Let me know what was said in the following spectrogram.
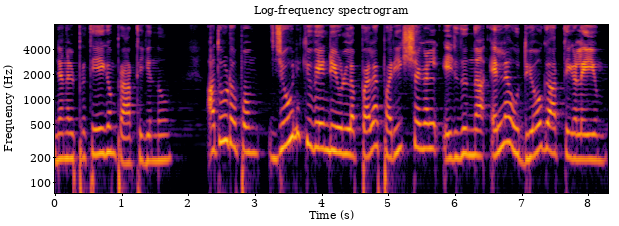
ഞങ്ങൾ പ്രത്യേകം പ്രാർത്ഥിക്കുന്നു. അതോടൊപ്പം ജോലിക്കു വേണ്ടിയുള്ള പല പരീക്ഷകൾ എഴുതുന്ന എല്ലാ ഉദ്യോഗാർത്ഥികളെയും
